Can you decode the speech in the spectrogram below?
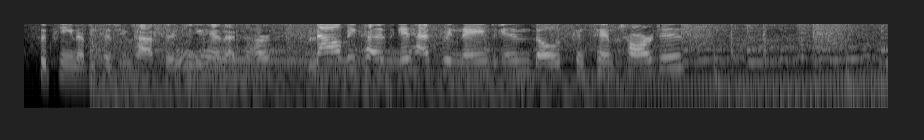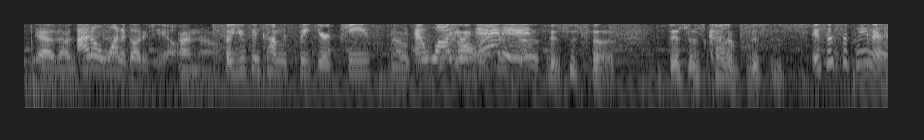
subpoena because you have to. Can you hand that to her? Now, because it has been named in those contempt charges, Yeah, that was I don't good. want to go to jail. I know. So you can come and speak your piece. Okay. And while you're Oh, at it, this is a, this is kind of this is it's a subpoena.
